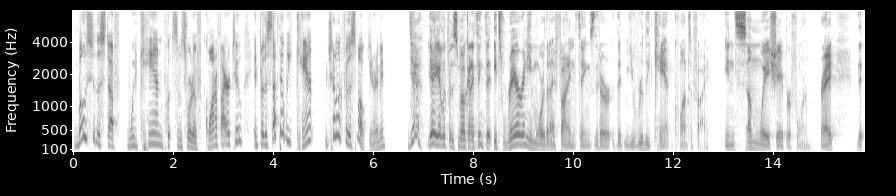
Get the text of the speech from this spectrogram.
most of the stuff we can put some sort of quantifier to. And for the stuff that we can't, we just got to look for the smoke. You know what I mean? Yeah, yeah, you got to look for the smoke, and I think that it's rare anymore that I find things that are that you really can't quantify in some way, shape, or form. Right? That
